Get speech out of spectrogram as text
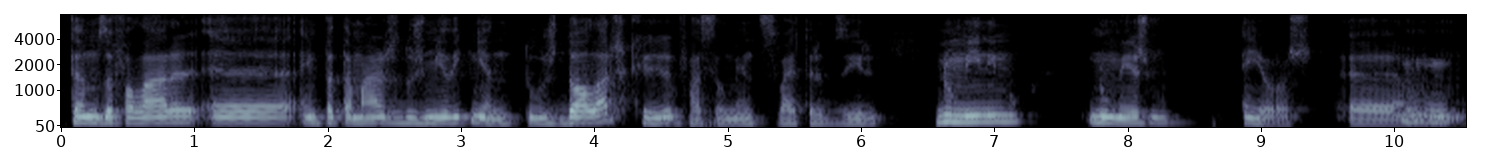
estamos a falar eh, em patamares dos 1500 dólares, que facilmente se vai traduzir no mínimo, no mesmo, em euros. Um, Uhum.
